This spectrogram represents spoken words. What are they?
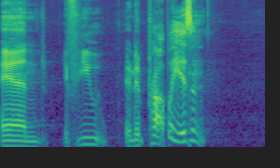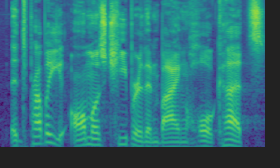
and if you and it probably isn't. It's probably almost cheaper than buying whole cuts,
